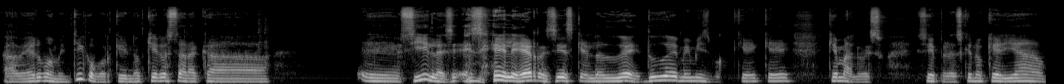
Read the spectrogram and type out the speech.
A ver, un momentico, porque no quiero estar acá. Eh, sí, el SLR, sí, es que lo dudé, dudo de mí mismo. Qué, qué, qué malo eso. Sí, pero es que no quería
